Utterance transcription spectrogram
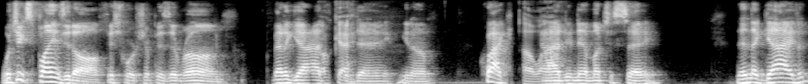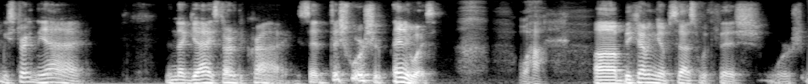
which explains it all. Fish worship is it wrong? Met a guy okay. today, you know, Quack. Oh, wow. I didn't have much to say. Then the guy looked me straight in the eye. And the guy started to cry. He said, fish worship. Anyways. Wow. Uh, becoming obsessed with fish worship,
